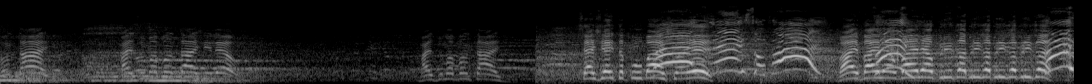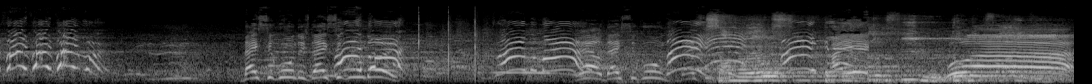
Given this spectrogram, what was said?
Vantagem. Mais uma vantagem, Léo. Mais uma vantagem. Se ajeita por baixo, Vai, aí. Gleison, vai! Vai, vai, Léo, vai, Léo. Briga, briga, briga, briga. Vai, vai, vai, vai, amor! 10 segundos, 10 Vai, segundos. Vai! Léo, 10 segundos. 10 segundos. Samuel Aê. Filho, Boa!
